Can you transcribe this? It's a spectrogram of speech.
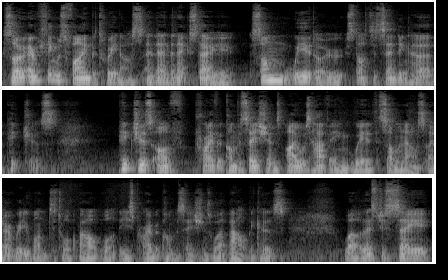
So everything was fine between us, and then the next day, some weirdo started sending her pictures. Pictures of private conversations I was having with someone else. I don't really want to talk about what these private conversations were about because, well, let's just say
